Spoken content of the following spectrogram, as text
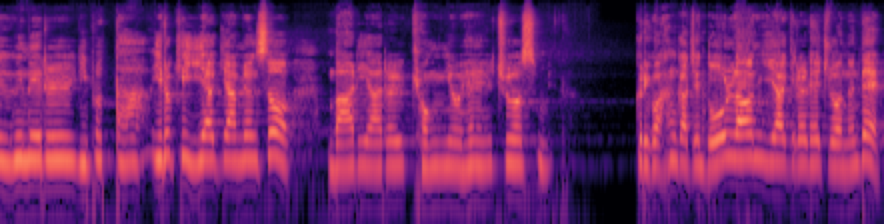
은혜를 입었다. 이렇게 이야기하면서 마리아를 격려해 주었습니다. 그리고 한 가지 놀라운 이야기를 해 주었는데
